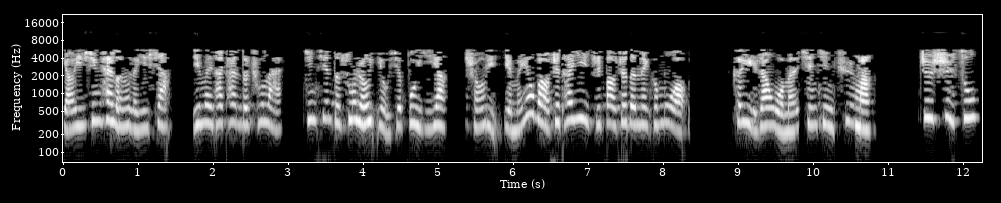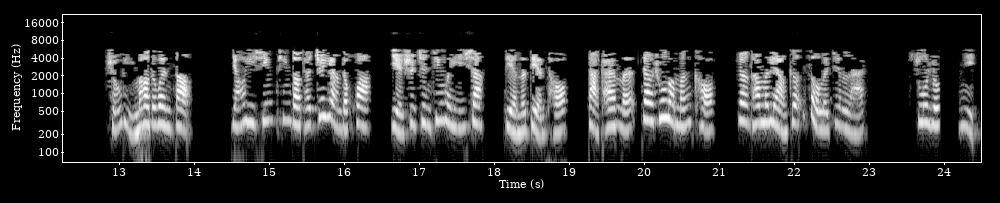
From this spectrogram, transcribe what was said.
姚依心还愣了一下，因为他看得出来今天的苏柔有些不一样，手里也没有抱着他一直抱着的那个木偶。可以让我们先进去吗？这是苏柔礼貌的问道。姚一新听到他这样的话，也是震惊了一下，点了点头，打开门，让出了门口，让他们两个走了进来。苏柔，你，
